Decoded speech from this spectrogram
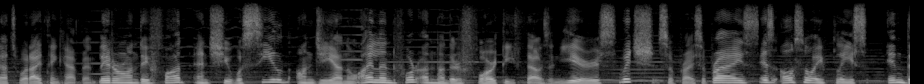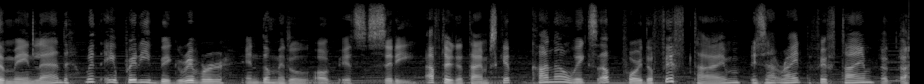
that's what I think happened. Later on they fought and she was sealed on Giano Island for another 40,000 years, which, surprise surprise, is also a place in the mainland with a pretty big river in the middle of its city. After the time skip, Kana wakes up for the fifth time. Is that right? The fifth time? Uh, uh,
